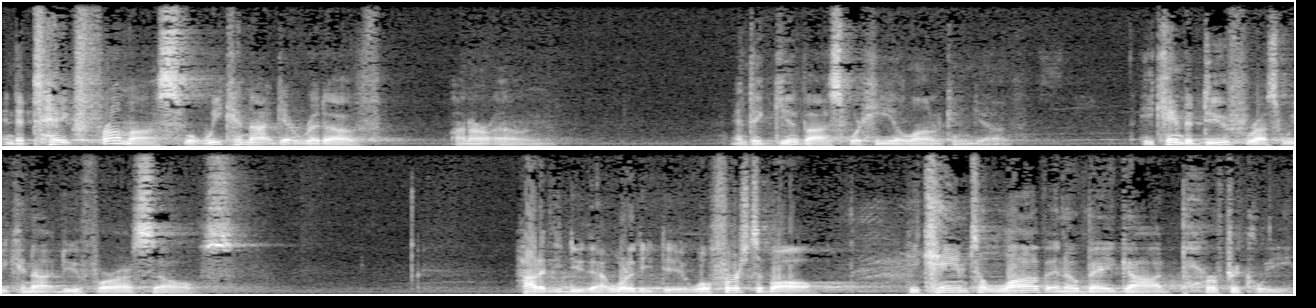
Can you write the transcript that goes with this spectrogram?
and to take from us what we cannot get rid of on our own, and to give us what He alone can give. He came to do for us what we cannot do for ourselves. How did He do that? What did He do? Well, first of all, He came to love and obey God perfectly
